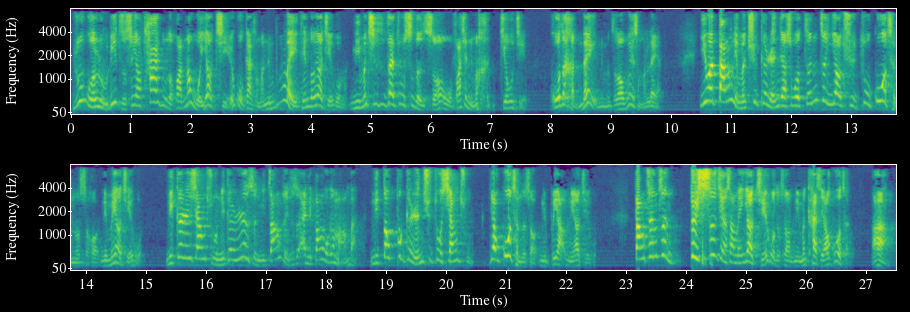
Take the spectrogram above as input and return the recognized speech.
如果努力只是要态度的话，那我要结果干什么？你们不每天都要结果吗？你们其实，在做事的时候，我发现你们很纠结，活得很累。你们知道为什么累啊？因为当你们去跟人家说真正要去做过程的时候，你们要结果。你跟人相处，你跟人认识，你张嘴就是哎，你帮我个忙吧，你都不跟人去做相处，要过程的时候，你不要，你要结果。当真正对事件上面要结果的时候，你们开始要过程。啊，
